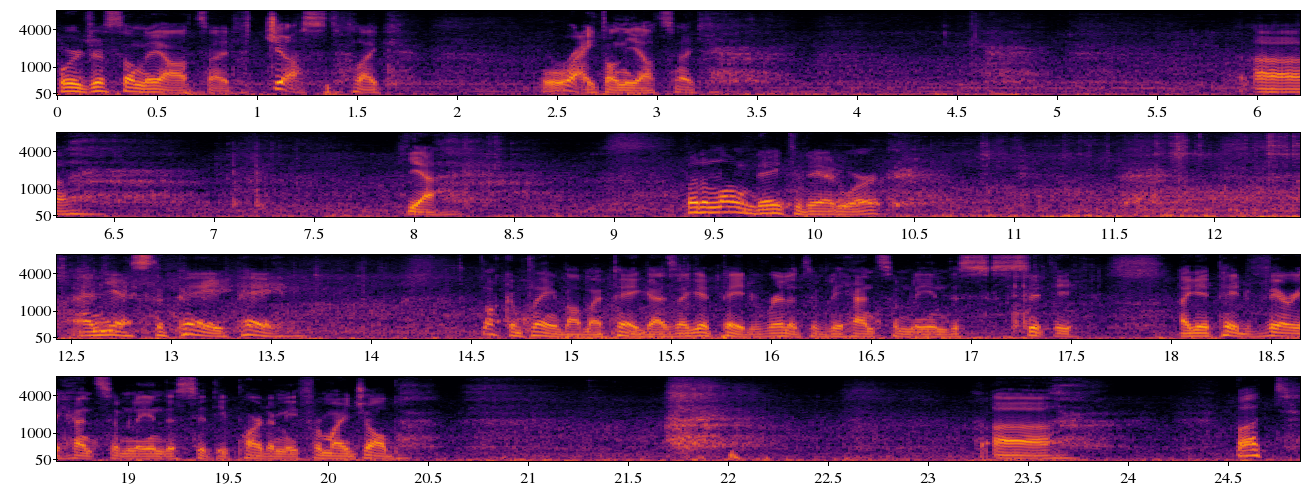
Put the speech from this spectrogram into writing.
We're just on the outside, just like right on the outside. Uh, yeah, but a long day today at work. And yes, the pay, pay. Not complaining about my pay, guys. I get paid relatively handsomely in this city. I get paid very handsomely in this city, pardon me, for my job. Uh, but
